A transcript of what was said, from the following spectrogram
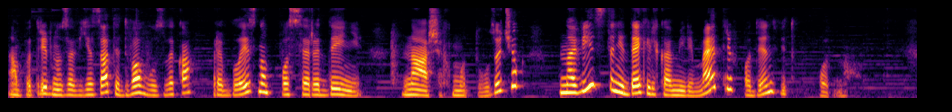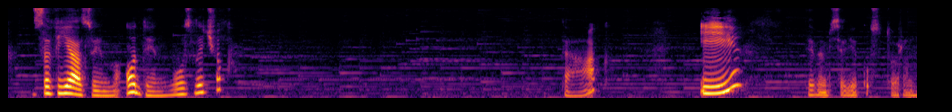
Нам потрібно зав'язати два вузлика приблизно посередині наших мотузочок на відстані декілька міліметрів один від одного. Зав'язуємо один вузличок. Так. І дивимося, в яку сторону.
